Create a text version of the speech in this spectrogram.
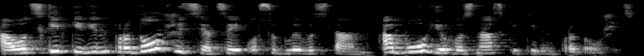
А от скільки він продовжиться, цей особливий стан, а Бог його зна, скільки він продовжиться.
